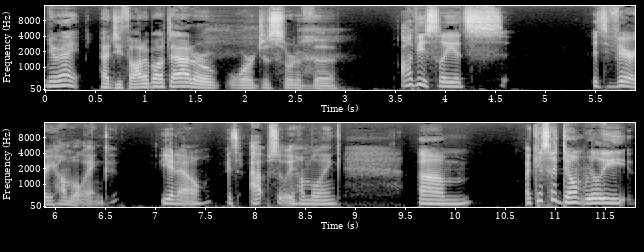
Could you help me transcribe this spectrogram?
you're right Had you thought about that, or or just sort of the obviously it's it's very humbling you know it's absolutely humbling um i guess i don't really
